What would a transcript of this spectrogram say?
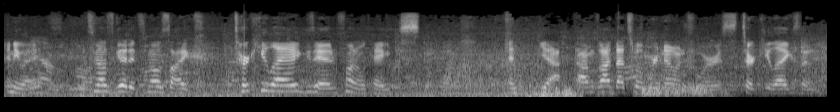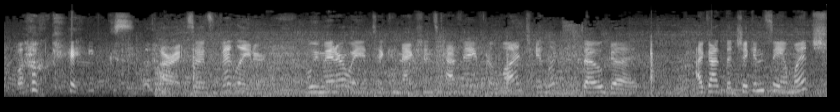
anyway, it smells good. It smells like turkey legs and funnel cakes. And yeah, I'm glad that's what we're known for is turkey legs and funnel cakes. All right, so it's a bit later. We made our way to Connections Cafe for lunch. It looks so good. I got the chicken sandwich.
